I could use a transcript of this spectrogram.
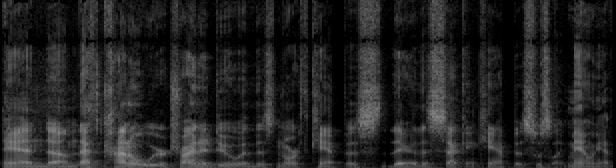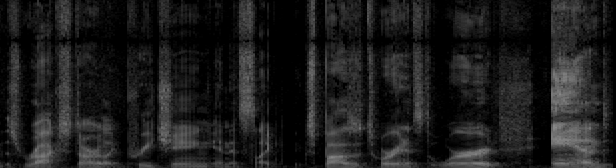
And um, that's kind of what we were trying to do with this North Campus. There, the second campus was like, man, we have this rock star like preaching, and it's like expository, and it's the word, and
